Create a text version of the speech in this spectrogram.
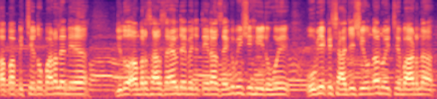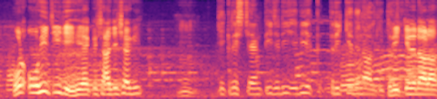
ਆਪਾਂ ਪਿੱਛੇ ਤੋਂ ਪੜ੍ਹ ਲੈਂਦੇ ਆ ਜਦੋਂ ਅੰਮ੍ਰਿਤਸਰ ਸਾਹਿਬ ਦੇ ਵਿੱਚ 13 ਸਿੰਘ ਵੀ ਸ਼ਹੀਦ ਹੋਏ ਉਹ ਵੀ ਇੱਕ ਸਾਜ਼ਿਸ਼ ਸੀ ਉਹਨਾਂ ਨੂੰ ਇੱਥੇ ਬਾੜਨਾ ਹੁਣ ਉਹੀ ਚੀਜ਼ ਇਹ ਹੈ ਇੱਕ ਸਾਜ਼ਿਸ਼ ਹੈਗੀ। ਕਿ ਕ੍ਰਿਸਚੀਅਨਟੀ ਜਿਹੜੀ ਇਹ ਵੀ ਇੱਕ ਤਰੀਕੇ ਦੇ ਨਾਲ ਕੀਤੀ ਤਰੀਕੇ ਦੇ ਨਾਲ ਆ।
